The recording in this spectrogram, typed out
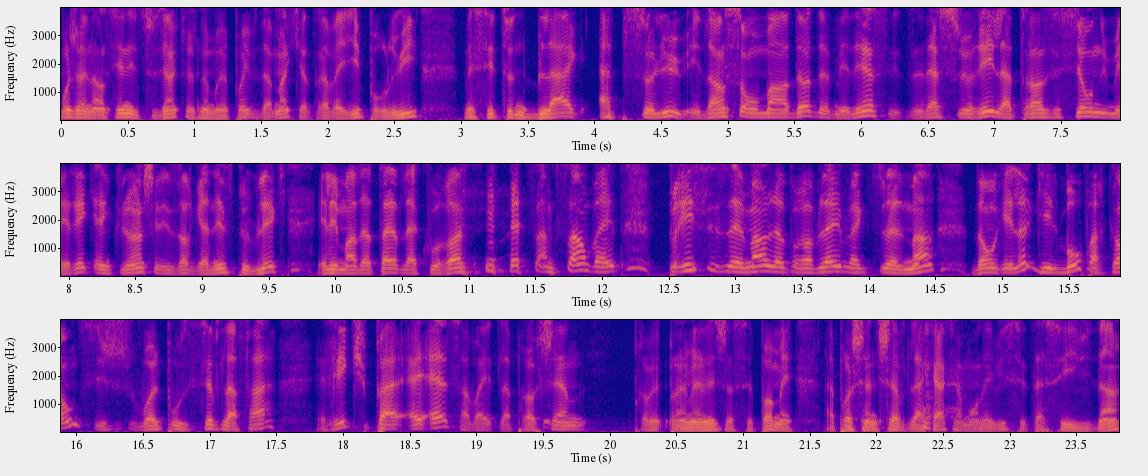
Moi, j'ai un ancien étudiant que je n'aimerais pas, évidemment, qui a travaillé pour lui, mais c'est une blague absolue. Et dans son mandat de ministre, c'est d'assurer la transition numérique, incluant chez les organismes publics et les mandataires de la couronne. Mais ça me semble être précisément le problème actuellement. Donc, et là, Guilbeault, par contre, si je vois le positif de l'affaire, récupère, elle, ça va être la prochaine Premier ministre, je sais pas, mais la prochaine chef de la CAQ, à mon avis, c'est assez évident.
